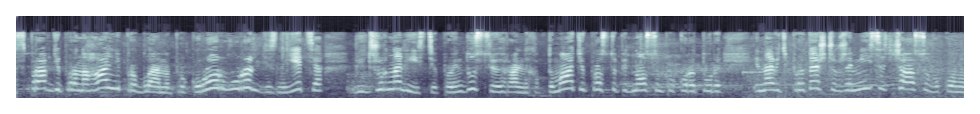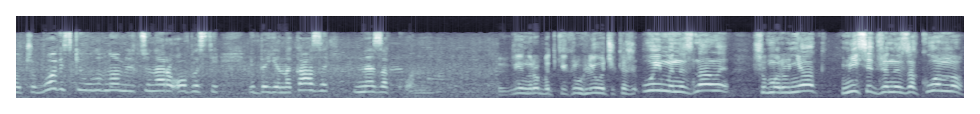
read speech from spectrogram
справді про нагальні проблеми прокурор Гураль дізнається від журналістів про індустрію гральних автоматів просто під носом прокуратури і навіть про те, що вже місяць часу виконуючи обов'язки головного міліціонера області віддає накази незаконно. Він робить такі круглі очі, каже: ой, ми не знали, що Маруняк місяць вже незаконно.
